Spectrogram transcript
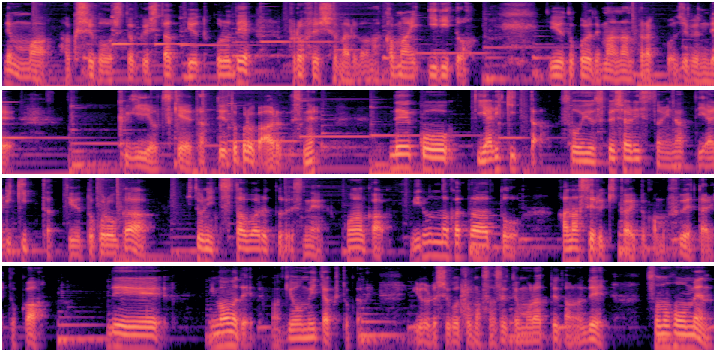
でもまあ、博士号を取得したっていうところで、プロフェッショナルの仲間入りというところで、まあ、なんとなくこう自分で区切りをつけれたっていうところがあるんですね。で、こう、やりきった、そういうスペシャリストになってやりきったっていうところが、人に伝わるとですね、こうなんかいろんな方と話せる機会とかも増えたりとか、で、今まで業務委託とかでいろいろ仕事もさせてもらってたので、その方面、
